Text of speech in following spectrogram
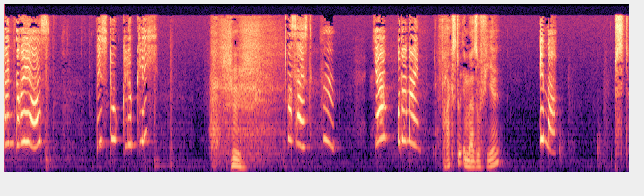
Andreas? Bist du glücklich? Was heißt hm? Ja oder nein? Fragst du immer so viel? Immer. Psst,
